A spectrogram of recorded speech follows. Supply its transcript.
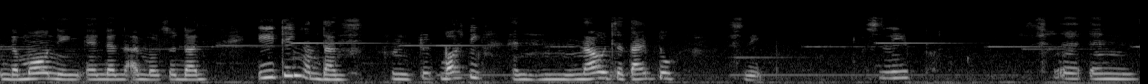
in the morning, and then I'm also done eating. I'm done toothbrushing, and now it's the time to sleep. Sleep, and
